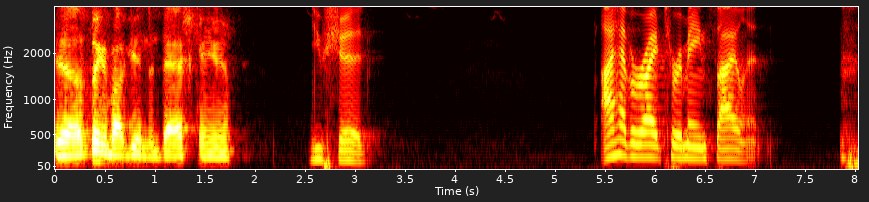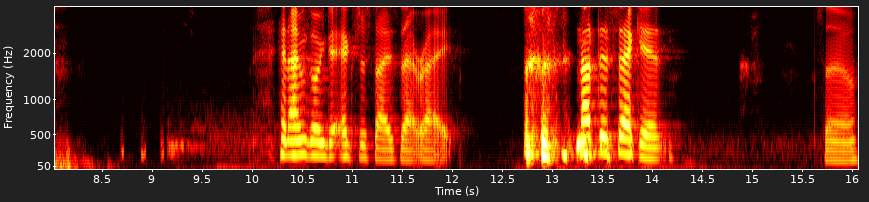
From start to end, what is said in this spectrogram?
Yeah, I was thinking about getting a dash cam. You should. I have a right to remain silent. and I'm going to exercise that right. Not this second. So,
